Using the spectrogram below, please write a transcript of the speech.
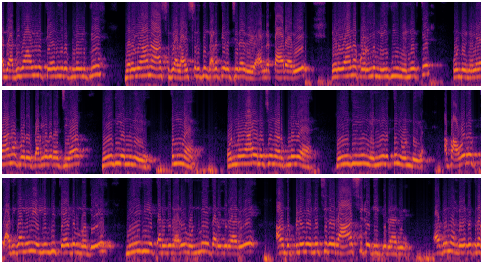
அந்த அதிகாலையில தேடுகிற பிள்ளைகளுக்கு நிலையான ஆசிரியர் ஐஸ்வரத்தையும் கணத்தை இணைச்சிறாரு அந்த தாராரு நிலையான பொருளும் நீதியும் என்னிடத்தில் உண்டு. நிலையான பொருள் பரலோக ராஜ்யம் நீதி என்னது? உண்மை. உண்மையா நினைச்சுன்னு ஒரு பிள்ளைங்க நீதியும் என்னிடத்தில் உண்டு. அப்ப அவரு அதிகாலையில் எழும்பி தேடும் போது நீதியை தருகிறாரு உண்மையை தருகிறாரு. அவங்க பிள்ளைகளை என்ன செய்றாரு? ஆசீர்வதிக்கிறாரு. அப்படின்னு நம்ம வேதத்துல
